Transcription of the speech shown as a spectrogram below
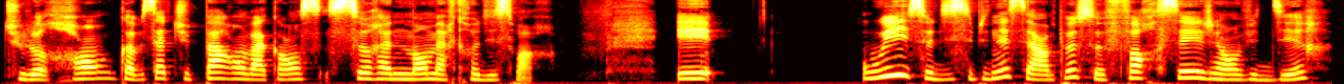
tu le rends, comme ça tu pars en vacances sereinement mercredi soir. Et oui, se discipliner, c'est un peu se forcer, j'ai envie de dire.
